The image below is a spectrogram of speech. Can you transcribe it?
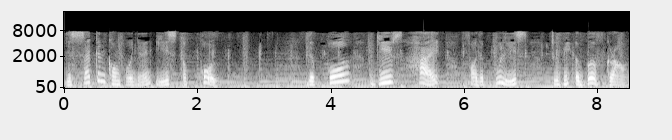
The second component is a pole. The pole gives height for the pulleys to be above ground.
